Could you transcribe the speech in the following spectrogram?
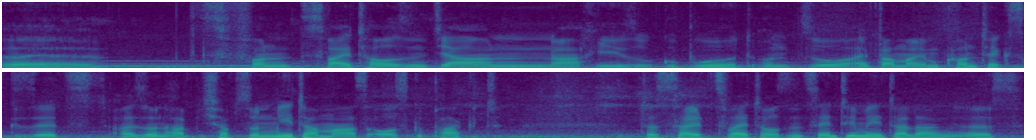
äh, von 2000 Jahren nach Jesu Geburt und so einfach mal im Kontext gesetzt. Also hab, ich habe so ein Metermaß ausgepackt, das halt 2000 Zentimeter lang ist.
